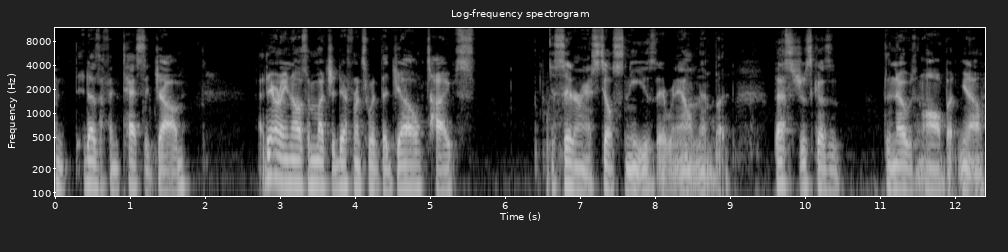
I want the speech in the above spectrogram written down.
it does a fantastic job. I didn't really notice much of a difference with the gel types, considering I still sneeze every now and then, but that's just because of the nose and all. But, you know,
